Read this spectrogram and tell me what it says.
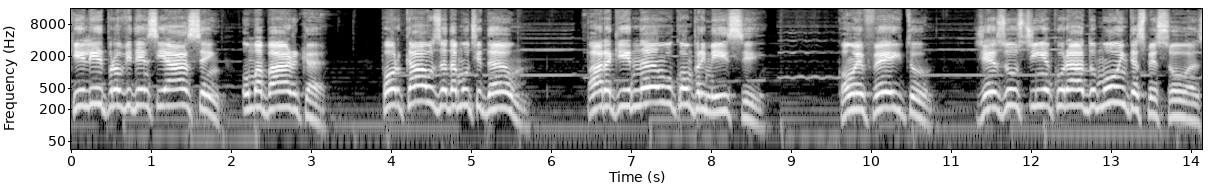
que lhe providenciassem uma barca por causa da multidão, para que não o comprimisse. Com efeito, Jesus tinha curado muitas pessoas,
